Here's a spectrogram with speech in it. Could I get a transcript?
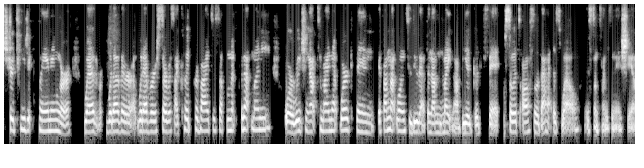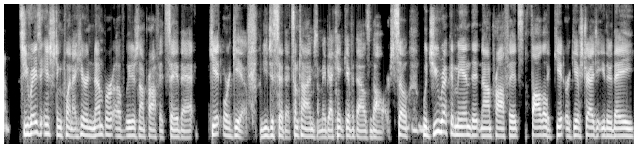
strategic planning or whatever whatever whatever service I could provide to supplement for that money or reaching out to my network, then if I'm not willing to do that, then I might not be a good fit. So it's also that as well is sometimes an issue. So you raise an interesting point. I hear a number of leaders nonprofits say that get or give. You just said that sometimes maybe I can't give a thousand dollars. So mm-hmm. would you recommend that nonprofits follow a get or give strategy? Either they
